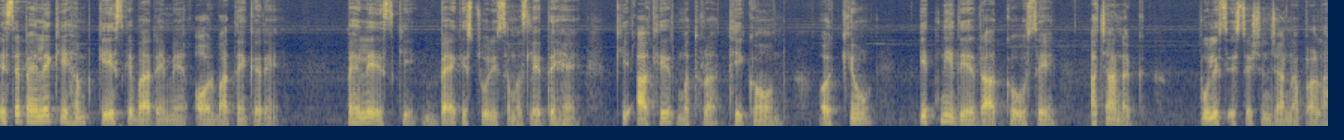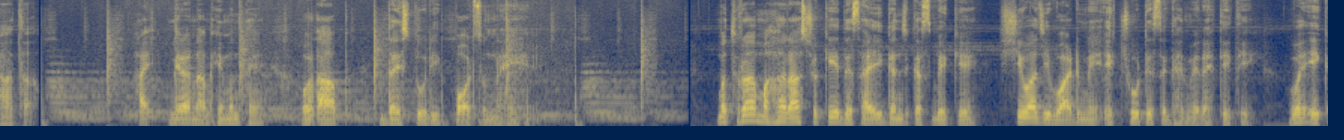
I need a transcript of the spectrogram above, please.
इससे पहले कि हम केस के बारे में और बातें करें पहले इसकी बैक स्टोरी समझ लेते हैं कि आखिर मथुरा थी कौन और क्यों इतनी देर रात को उसे अचानक पुलिस स्टेशन जाना पड़ रहा था। हाय, मेरा नाम हेमंत है और आप द स्टोरी पॉट सुन रहे हैं। मथुरा महाराष्ट्र के देसाईगंज कस्बे के शिवाजी वार्ड में एक छोटे से घर में रहती थी। वह एक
